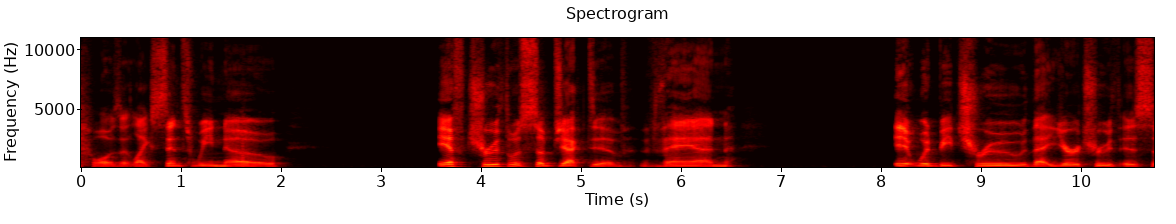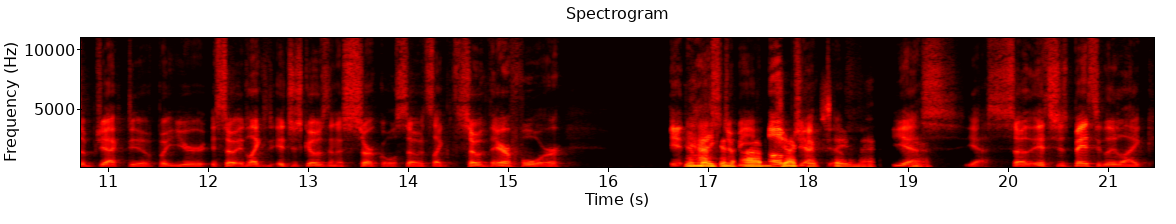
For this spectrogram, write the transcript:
what was it like since we know if truth was subjective then it would be true that your truth is subjective but you're so it like it just goes in a circle so it's like so therefore it You're has to be objective, objective statement. Yes, yes. So it's just basically like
